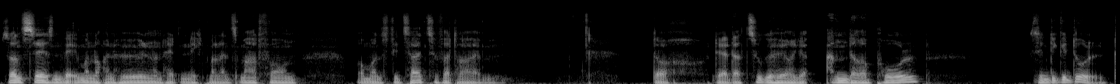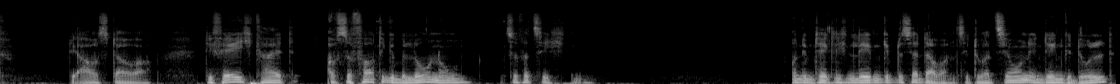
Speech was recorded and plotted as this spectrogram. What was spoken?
Sonst säßen wir immer noch in Höhlen und hätten nicht mal ein Smartphone, um uns die Zeit zu vertreiben. Doch der dazugehörige andere Pol sind die Geduld, die Ausdauer, die Fähigkeit, auf sofortige Belohnung zu verzichten. Und im täglichen Leben gibt es ja dauernd Situationen, in denen Geduld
